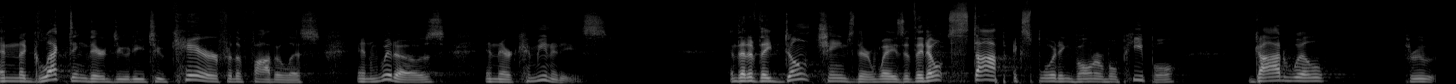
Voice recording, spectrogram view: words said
and neglecting their duty to care for the fatherless and widows in their communities. And that if they don't change their ways, if they don't stop exploiting vulnerable people, God will, through,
